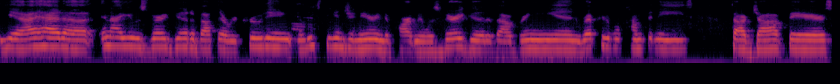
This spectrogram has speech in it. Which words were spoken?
yeah I had a NIU was very good about their recruiting. At least the engineering department was very good about bringing in reputable companies to our job fairs,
